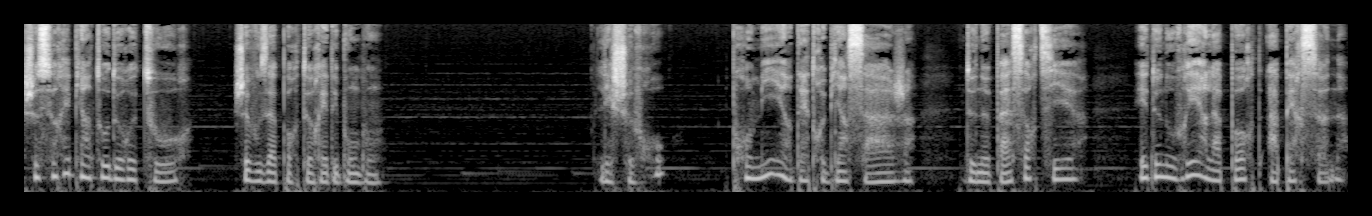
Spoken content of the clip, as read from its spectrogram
Je serai bientôt de retour, je vous apporterai des bonbons. Les chevreaux promirent d'être bien sages, de ne pas sortir et de n'ouvrir la porte à personne,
